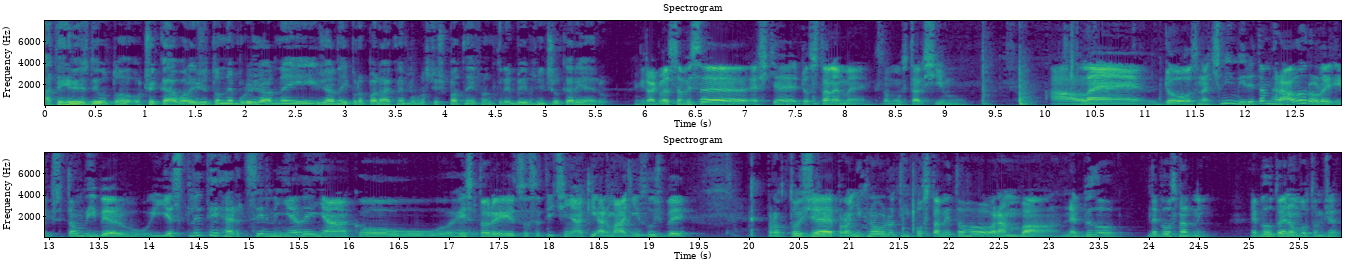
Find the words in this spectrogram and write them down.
a ty hvězdy od toho očekávali, že to nebude žádný, žádný propadák nebo prostě špatný film, který by jim zničil kariéru. K Douglasovi se ještě dostaneme, k tomu staršímu. Ale do značné míry tam hrálo roli i při tom výběru, jestli ty herci měli nějakou historii, co se týče nějaký armádní služby, protože proniknout do té postavy toho Ramba nebylo, nebylo snadný. Nebylo to jenom o tom, že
